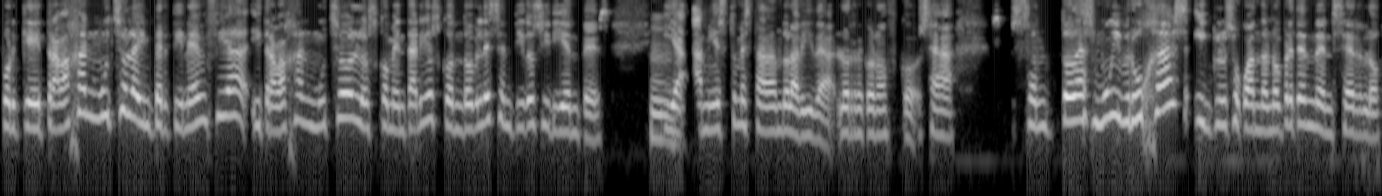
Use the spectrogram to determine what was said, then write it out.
porque trabajan mucho la impertinencia y trabajan mucho los comentarios con dobles sentidos hirientes. Y mm. a, mí esto me está dando la vida, lo reconozco. O sea, son todas muy brujas, incluso cuando no pretenden serlo.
